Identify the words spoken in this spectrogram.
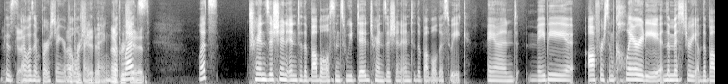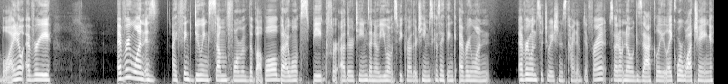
because. I wasn't bursting your I bubble for appreciate it. anything. I but appreciate let's it. let's transition into the bubble since we did transition into the bubble this week and maybe offer some clarity in the mystery of the bubble. I know every everyone is I think doing some form of the bubble, but I won't speak for other teams. I know you won't speak for other teams because I think everyone everyone's situation is kind of different. So I don't know exactly like we're watching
